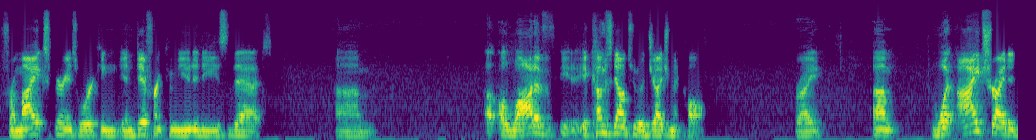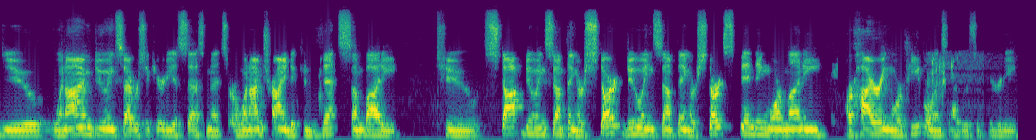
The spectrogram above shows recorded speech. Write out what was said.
from my experience working in different communities that um, a, a, lot of it comes down to a judgment call, right? Um, what I try to do when I'm doing cybersecurity assessments or when I'm trying to convince somebody to stop doing something or start doing something or start spending more money or hiring more people in cybersecurity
